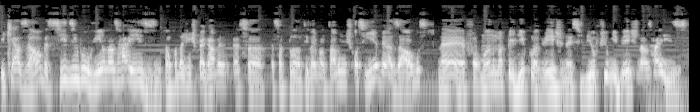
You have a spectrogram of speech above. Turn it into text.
e que as algas se desenvolviam nas raízes. Então quando a gente pegava essa, essa planta e levantava, a gente conseguia ver as algas, né? Formando uma película verde, né? Esse biofilme verde nas raízes.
